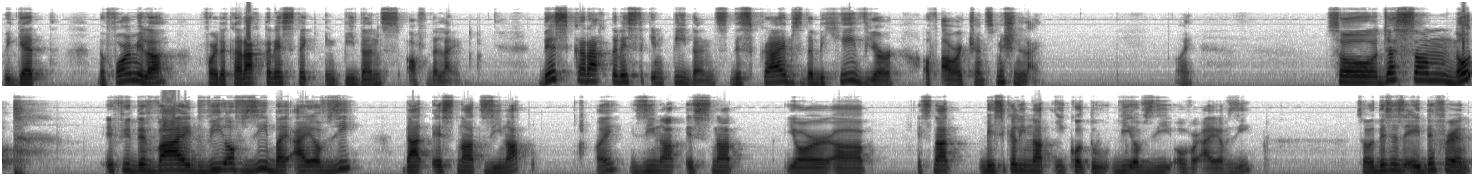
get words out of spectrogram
we get the formula for the characteristic impedance of the line. This characteristic impedance describes the behavior of our transmission line. Okay. So just some note, if you divide V of Z by I of Z, that is not Z naught. Okay? Z naught is not your, uh, it's not basically not equal to V of Z over I of Z. So this is a different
